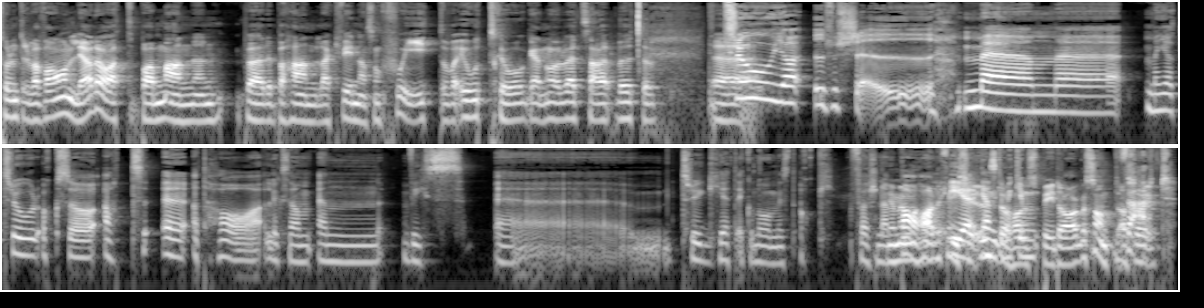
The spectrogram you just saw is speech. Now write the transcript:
Tror du inte det var vanligare då att bara mannen började behandla kvinnan som skit och var otrogen och vet så här, var ute och... eh, Tror jag i och för sig. Men, eh, men jag tror också att, eh, att ha liksom en viss eh, trygghet ekonomiskt och för sina Ja, barn det finns är ju ganska underhållsbidrag och sånt. Alltså, värt.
